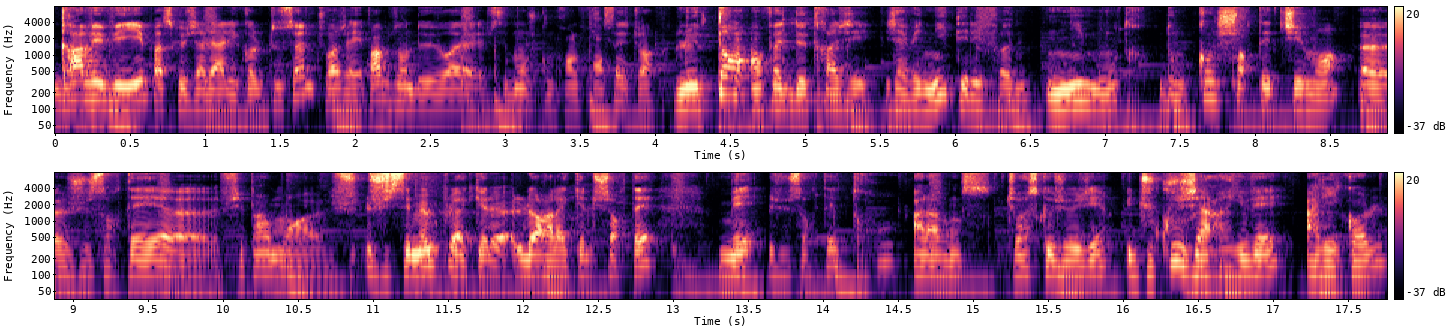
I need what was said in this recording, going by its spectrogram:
grave éveillé parce que j'allais à l'école tout seul, tu vois, j'avais pas besoin de... Ouais, c'est bon, je comprends le français, tu vois. Le temps, en fait, de trajet, j'avais ni téléphone, ni montre. Donc, quand je sortais de chez moi, euh, je sortais, euh, je sais pas moi, je, sais même plus à quelle heure à laquelle je sortais, mais je sortais trop à l'avance. Tu vois ce que je veux dire? Du coup, j'arrivais à l'école,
